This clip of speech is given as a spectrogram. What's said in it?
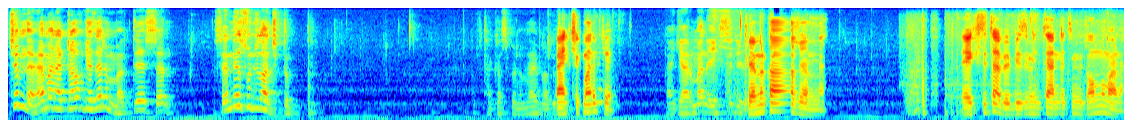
Şimdi hemen etrafı gezelim mi? Sen sen niye sunucudan çıktın? Takas bölümüne bak. Ben çıkmadım ki. Ya Germen eksi diyor. Kömür kazıyorum ben. Eksi tabi bizim internetimiz on numara.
